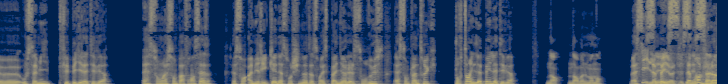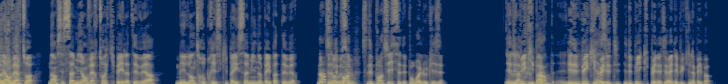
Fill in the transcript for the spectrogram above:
euh, où Samy fait payer la TVA, elles sont, elles sont pas françaises. Elles sont américaines, elles sont chinoises, elles sont espagnoles, elles sont russes, elles sont plein de trucs. Pourtant, il la paye la TVA. non, normalement non. Bah si, il la paye. La preuve, Samy envers toi. Non, c'est Samy envers toi qui paye la TVA, mais l'entreprise qui paye Samy ne paye pas de TVA. Non, c'est ça pas dépend. possible. Ça dépend. Si, ça dépend où elle est localisée. Il y a des pays qui payent- la TVA, et des pays qui ne la payent pas.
